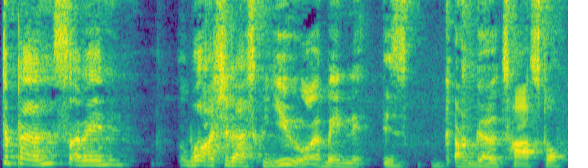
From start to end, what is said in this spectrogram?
Depends. I mean, well, I should ask you. I mean, is our goats hostile?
